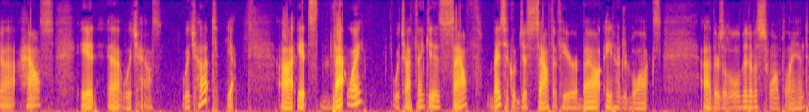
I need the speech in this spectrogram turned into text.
uh, house. It witch house, witch hut. Yeah, it's that way, which I think is south, basically just south of here, about 800 blocks. there's a little bit of a swampland,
